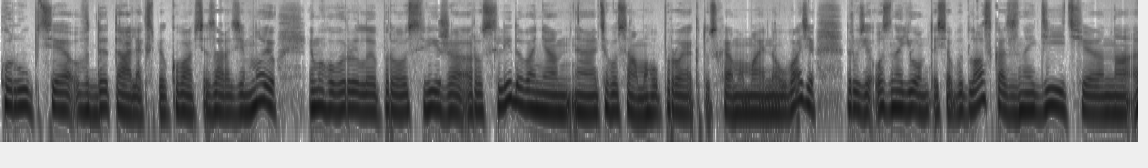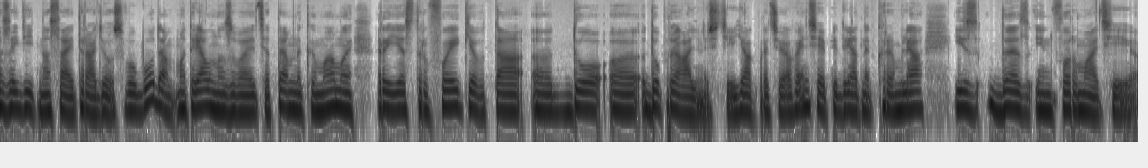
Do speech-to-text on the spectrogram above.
корупція в деталях. Спілкувався зараз зі мною, і ми говорили про свіже розслідування е, цього самого проекту. Схема має на увазі. Друзі, ознайомтеся, будь ласка, знайдіть е, на зайдіть на сайт Радіо Свобода. Матеріал називається Темники меми, реєстр фейків та е, до, до реальності. Як працює агенція підрядник Кремля із дезінформації.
